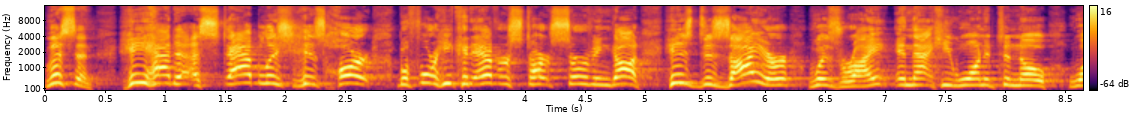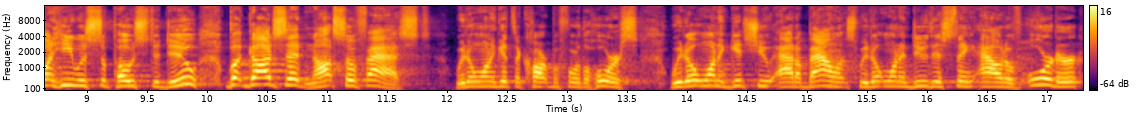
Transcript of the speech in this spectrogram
Listen, he had to establish his heart before he could ever start serving God. His desire was right in that he wanted to know what he was supposed to do, but God said, Not so fast. We don't want to get the cart before the horse. We don't want to get you out of balance. We don't want to do this thing out of order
